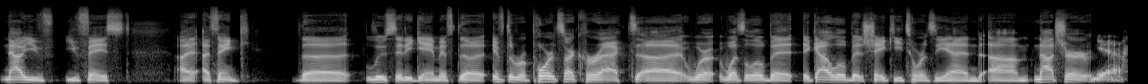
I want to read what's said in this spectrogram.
now you've you faced, I, I think the Lou City game. If the if the reports are correct, uh, were, was a little bit it got a little bit shaky towards the end. Um, not sure Yeah.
